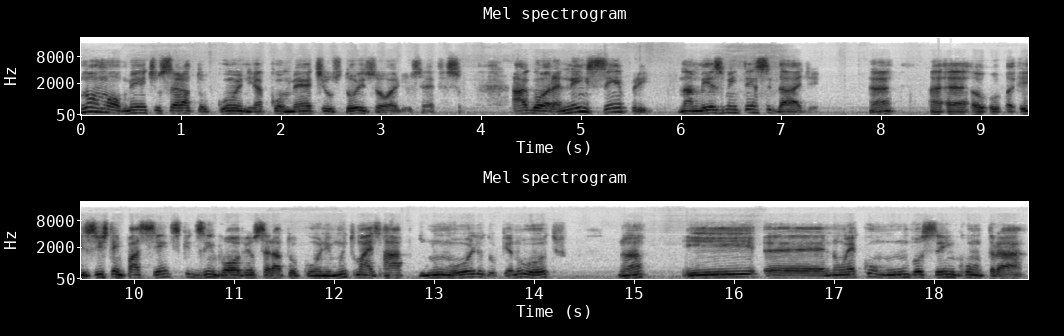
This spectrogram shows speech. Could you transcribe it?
Normalmente o ceratocone acomete os dois olhos, Jefferson. Agora, nem sempre na mesma intensidade. Né? É, é, existem pacientes que desenvolvem o ceratocone muito mais rápido num olho do que no outro né? E é, não é comum você encontrar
